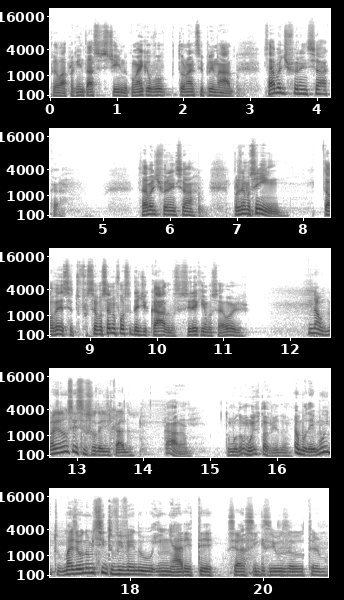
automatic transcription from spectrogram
sei lá, para quem tá assistindo, como é que eu vou tornar disciplinado? Saiba diferenciar, cara. Saiba diferenciar. Por exemplo, assim, talvez se, tu- se você não fosse dedicado, você seria quem você é hoje? Não, mas eu não sei se eu sou dedicado. Cara, tu mudou muito tua vida. Eu mudei muito, mas eu não me sinto vivendo em arete, se é assim que se usa o termo.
